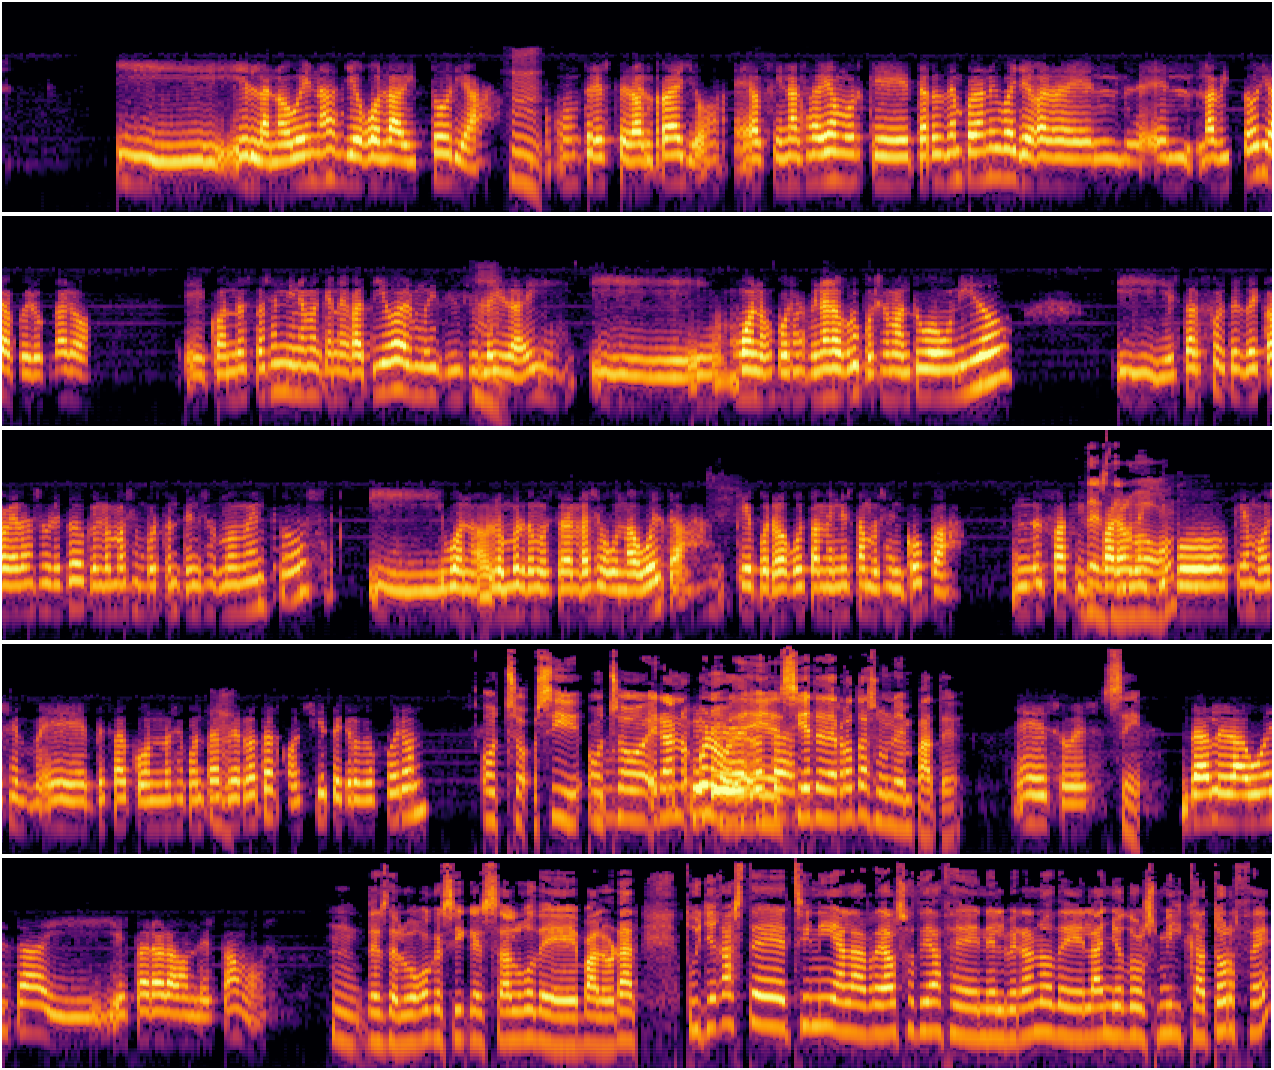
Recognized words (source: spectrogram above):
y en la novena llegó la victoria, hmm. un 3-0 al Rayo. Eh, al final sabíamos que tarde o temprano iba a llegar el, la victoria, pero claro, eh, cuando estás en dinámica negativa es muy difícil de hmm. ir ahí. Y bueno, pues al final el grupo se mantuvo unido y estar fuertes de cabeza sobre todo, que es lo más importante en esos momentos. Y bueno, lo hemos demostrado en la segunda vuelta, que por algo también estamos en Copa. No es fácil para un equipo que hemos em, eh, empezado con no sé cuántas mm. derrotas, con siete creo que fueron. Ocho, sí, ocho eran, bueno, eh, derrotas. siete derrotas, un empate. Eso es. Sí. Darle la vuelta y, estar ahora donde estamos. Mm, desde luego que sí, que es algo de valorar. Tú llegaste, Chini, a la Real Sociedad en el verano del año 2014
